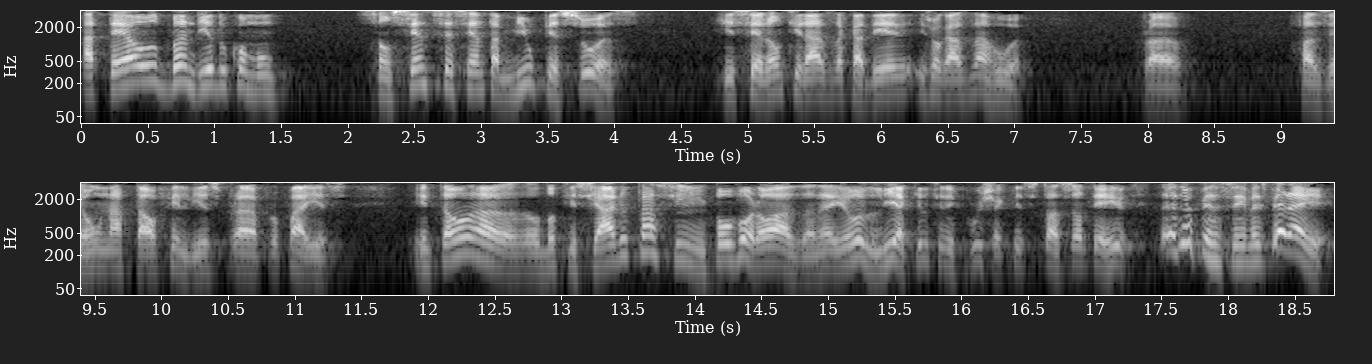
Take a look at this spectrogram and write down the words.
até o bandido comum. São 160 mil pessoas que serão tiradas da cadeia e jogadas na rua para fazer um Natal feliz para o país. Então a, o noticiário está assim, polvorosa, né? Eu li aquilo e falei, puxa, que situação terrível. Daí eu pensei, mas espera aí,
